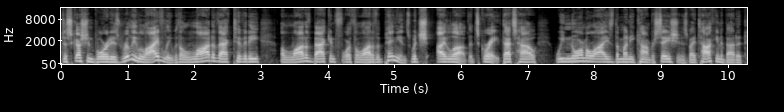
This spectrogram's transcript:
discussion board is really lively with a lot of activity, a lot of back and forth, a lot of opinions, which I love. It's great. That's how we normalize the money conversation is by talking about it.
